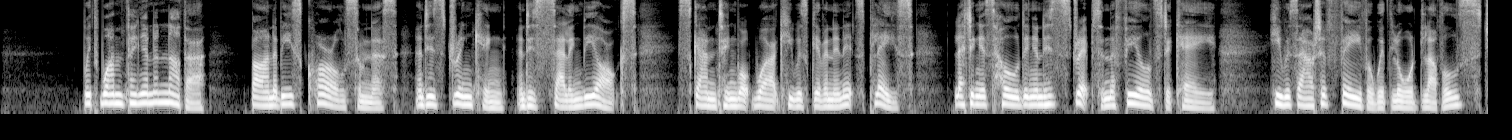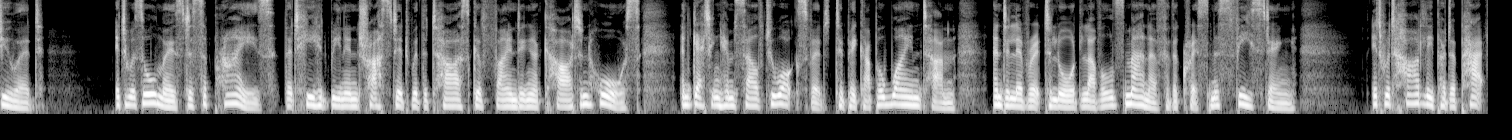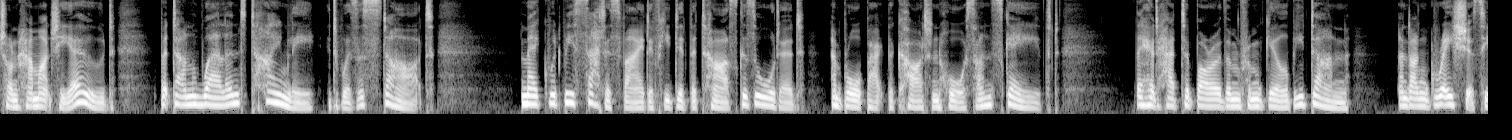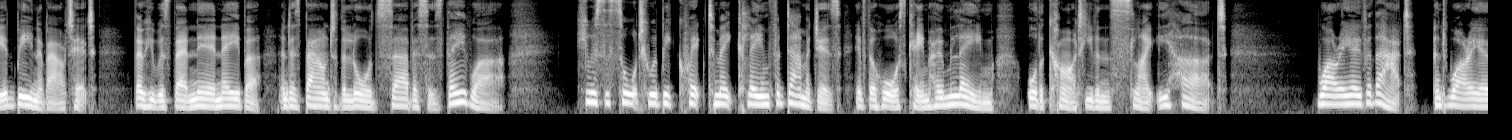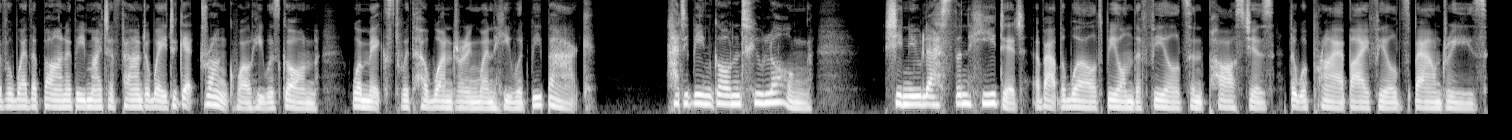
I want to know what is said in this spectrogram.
With one thing and another, Barnaby's quarrelsomeness, and his drinking, and his selling the ox, scanting what work he was given in its place, letting his holding and his strips in the fields decay, he was out of favour with Lord Lovell's steward. It was almost a surprise that he had been entrusted with the task of finding a cart and horse and getting himself to Oxford to pick up a wine tun and deliver it to Lord Lovell's manor for the Christmas feasting. It would hardly put a patch on how much he owed, but done well and timely, it was a start. Meg would be satisfied if he did the task as ordered and brought back the cart and horse unscathed. They had had to borrow them from Gilby Dunn, and ungracious he had been about it though he was their near neighbour and as bound to the Lord's service as they were. He was the sort who would be quick to make claim for damages if the horse came home lame or the cart even slightly hurt. Worry over that, and worry over whether Barnaby might have found a way to get drunk while he was gone, were mixed with her wondering when he would be back. Had he been gone too long? She knew less than he did about the world beyond the fields and pastures that were Prior Byfield's boundaries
